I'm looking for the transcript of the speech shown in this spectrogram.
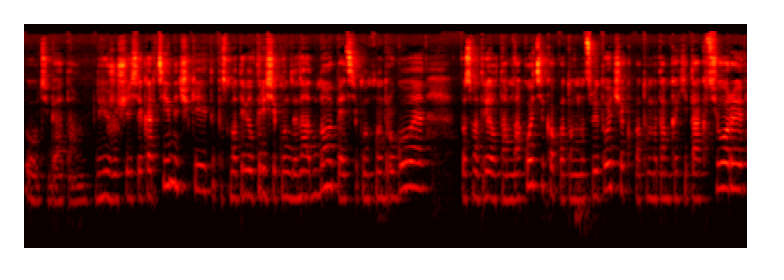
у тебя там движущиеся картиночки, ты посмотрел 3 секунды на одно, 5 секунд на другое, посмотрел там на котика, потом на цветочек, потом и там какие-то актеры,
